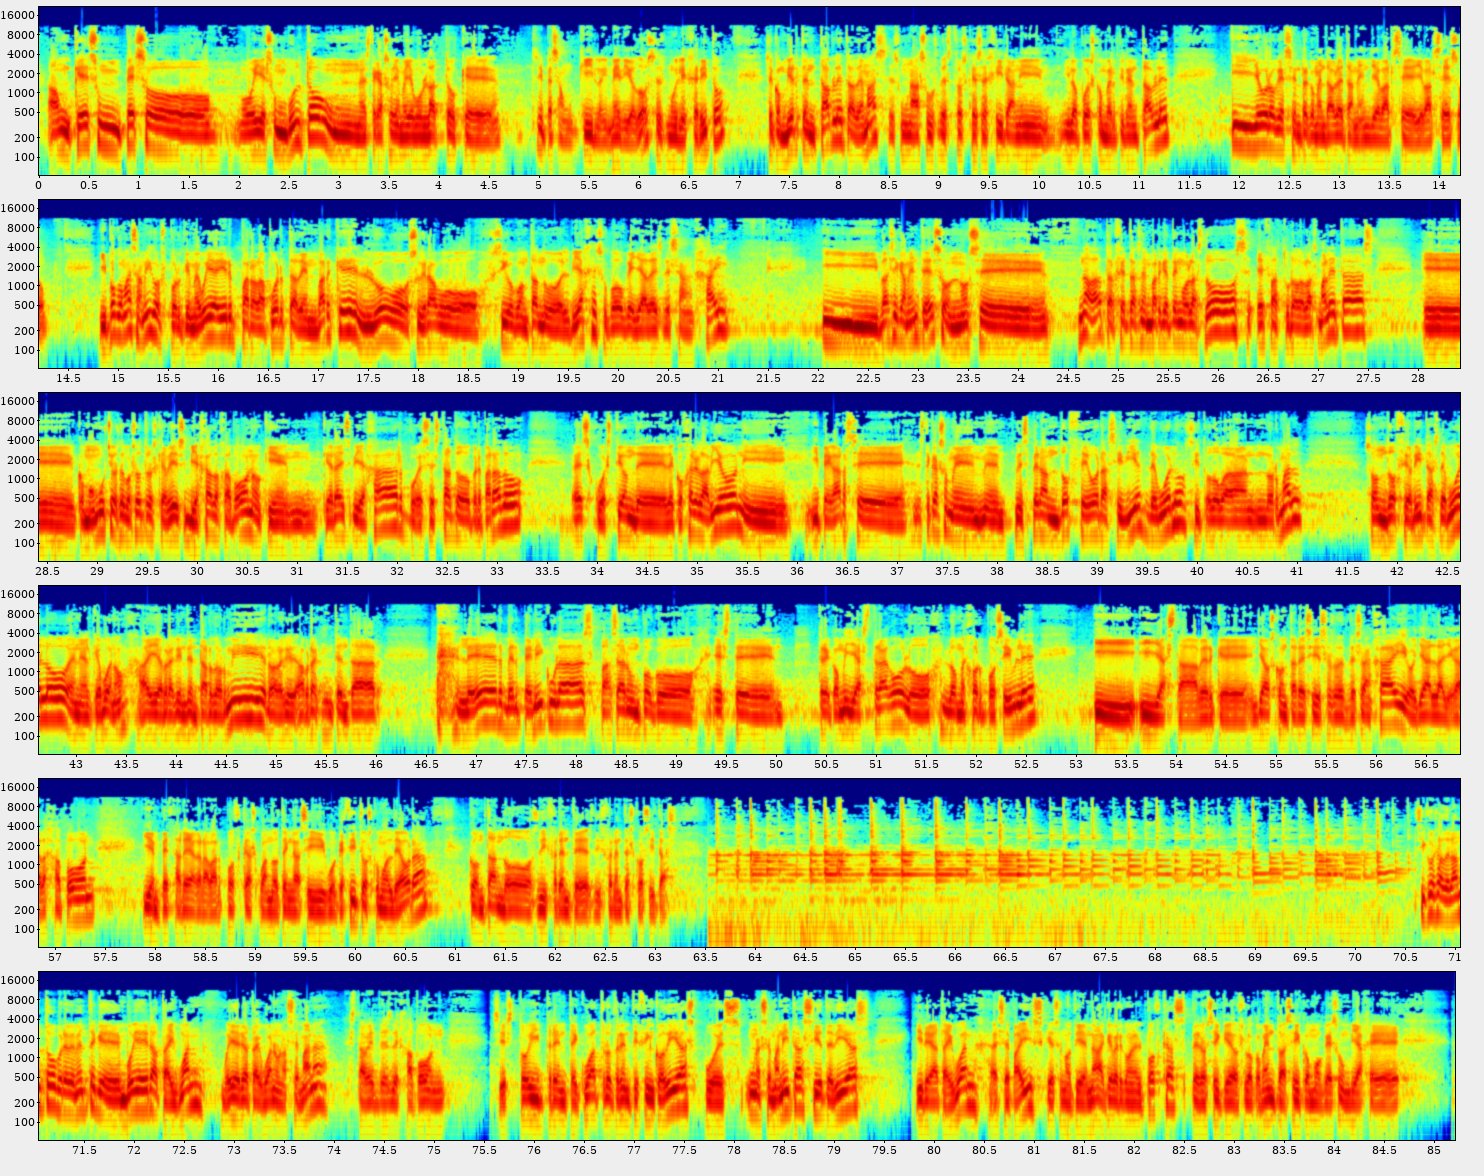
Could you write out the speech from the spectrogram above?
Aunque es un peso, hoy es un bulto, en este caso yo me llevo un laptop que sí pesa un kilo y medio, dos, es muy ligerito. Se convierte en tablet además, es un Asus de estos que se giran y, y lo puedes convertir en tablet. Y yo creo que es recomendable también llevarse, llevarse eso. Y poco más, amigos, porque me voy a ir para la puerta de embarque. Luego os grabo, sigo contando el viaje, supongo que ya desde Shanghai. Y básicamente eso, no sé. Nada, tarjetas de embarque tengo las dos, he facturado las maletas. Eh, como muchos de vosotros que habéis viajado a Japón o quien queráis viajar, pues está todo preparado. Es cuestión de, de coger el avión y, y, pegarse. En este caso me, me, me esperan 12 horas y 10 de vuelo, si todo va normal. Son 12 horitas de vuelo en el que, bueno, ahí habrá que intentar dormir, habrá que intentar leer, ver películas, pasar un poco este, entre comillas, trago lo, lo mejor posible y, ya está, a ver que ya os contaré si eso es desde Shanghai o ya en la llegada a Japón y empezaré a grabar podcast cuando tenga así huequecitos como el de ahora, contando diferentes, diferentes cositas. Chicos, adelanto brevemente que voy a ir a Taiwán. Voy a ir a Taiwán una semana. Esta vez desde Japón, si estoy 34, 35 días, pues una semanita, siete días, iré a Taiwán, a ese país, que eso no tiene nada que ver con el podcast, pero sí que os lo comento así como que es un viaje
